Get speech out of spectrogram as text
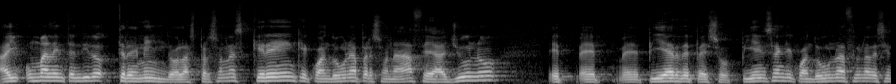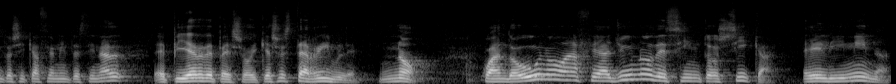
hay un malentendido tremendo. Las personas creen que cuando una persona hace ayuno eh, eh, eh, pierde peso. Piensan que cuando uno hace una desintoxicación intestinal pierde peso y que eso es terrible. No. Cuando uno hace ayuno desintoxica, elimina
